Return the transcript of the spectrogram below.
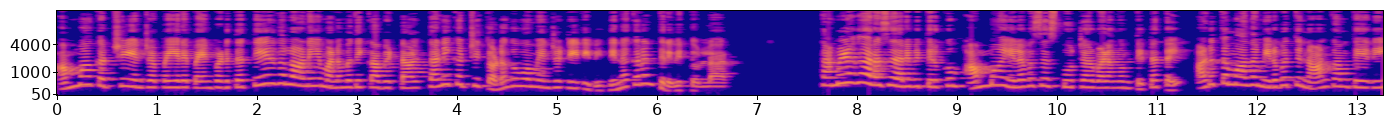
அம்மா கட்சி என்ற பெயரை பயன்படுத்த தேர்தல் ஆணையம் அனுமதிக்காவிட்டால் தனி கட்சி தொடங்குவோம் என்று டிடிவி தினகரன் தெரிவித்துள்ளார். தமிழக அரசு அறிவித்திருக்கும் அம்மா இலவச ஸ்கூட்டர் வழங்கும் திட்டத்தை அடுத்த மாதம் இருபத்தி நான்காம் தேதி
